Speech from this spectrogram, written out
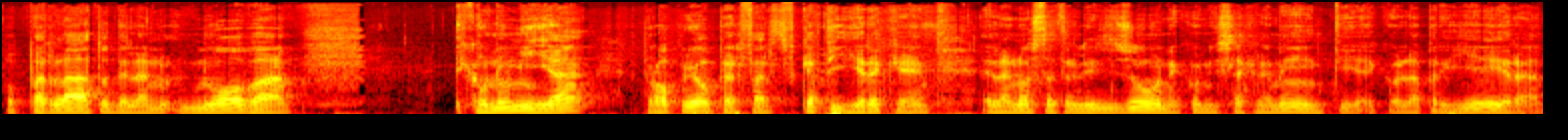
ho parlato della nu nuova economia proprio per far capire che la nostra religione con i sacramenti, ecco, la preghiera,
